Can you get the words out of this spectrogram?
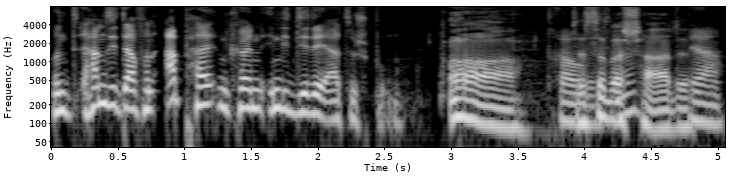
und haben sie davon abhalten können, in die DDR zu spucken. Oh, Traurig, das ist aber ne? schade. Ja.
